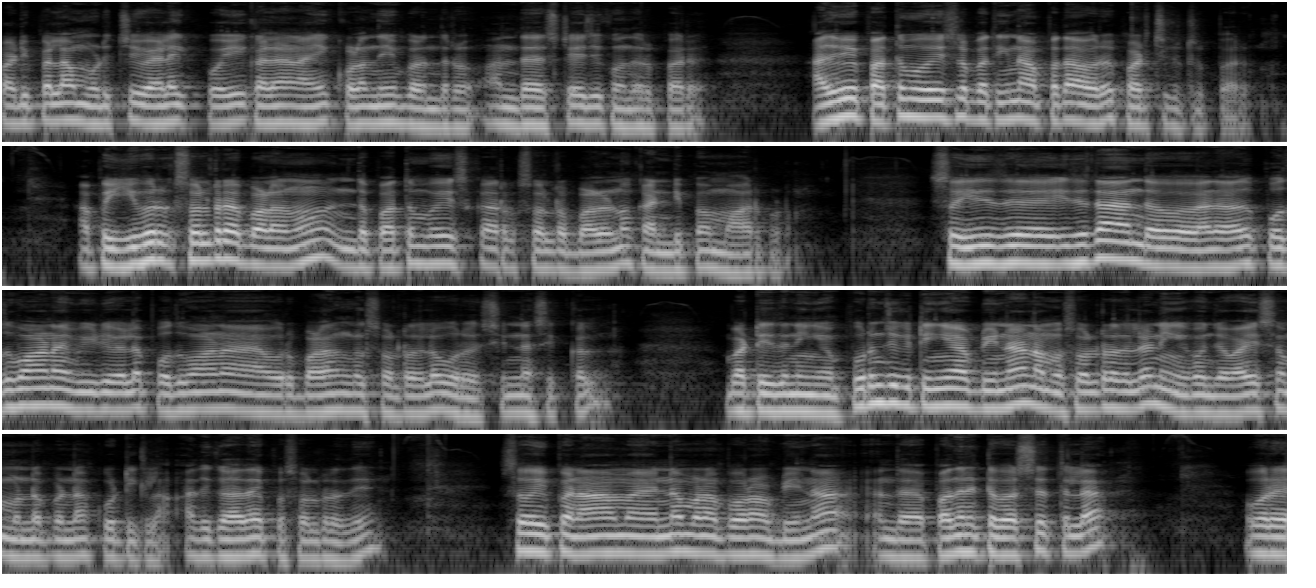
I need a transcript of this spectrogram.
படிப்பெல்லாம் முடித்து வேலைக்கு போய் கல்யாணம் ஆகி குழந்தையும் பிறந்துடும் அந்த ஸ்டேஜுக்கு வந்திருப்பார். அதுவே பத்தொம்பது வயசில் பார்த்திங்கன்னா அப்போ தான் அவர் படிச்சுக்கிட்டு இருப்பார். அப்போ இவருக்கு சொல்கிற பலனும் இந்த பத்தொம்பது வயசுக்காரருக்கு சொல்கிற பலனும் கண்டிப்பாக மாறுபடும். ஸோ இது இதுதான் அந்த அதாவது பொதுவான வீடியோவில் பொதுவான ஒரு பலன்கள் சொல்கிறதுல ஒரு சின்ன சிக்கல். பட் இது நீங்கள் புரிஞ்சுக்கிட்டீங்க அப்படின்னா நம்ம சொல்கிறதுல நீங்கள் கொஞ்சம் வயசை முன்ன பின்ன கூட்டிக்கலாம். அதுக்காக தான் இப்போ சொல்கிறது ஸோ இப்போ நாம் என்ன பண்ண போகிறோம் அப்படின்னா அந்த பதினெட்டு வருஷத்தில் ஒரு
